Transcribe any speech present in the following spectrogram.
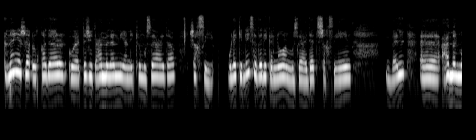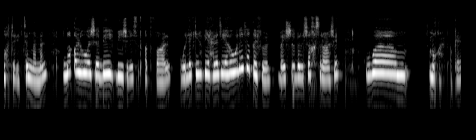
هنا يشاء القدر وتجد عملا يعني كمساعدة شخصية. ولكن ليس ذلك النوع من المساعدات الشخصيين. بل آه عمل مختلف تماما. نقل هو شبيه بجلسة أطفال ولكن في حالته هو ليس طفل بل شخص راشد ومقعد okay؟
